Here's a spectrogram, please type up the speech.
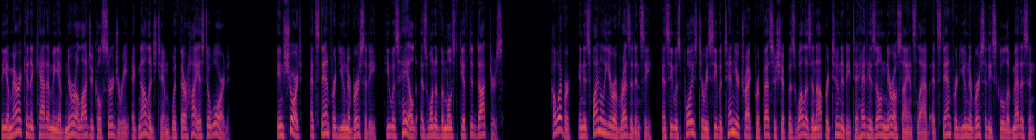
the American Academy of Neurological Surgery acknowledged him with their highest award. In short, at Stanford University, he was hailed as one of the most gifted doctors. However, in his final year of residency, as he was poised to receive a tenure track professorship as well as an opportunity to head his own neuroscience lab at Stanford University School of Medicine,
